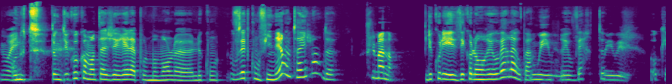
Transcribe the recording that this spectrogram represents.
Ouais. août. Donc du coup, comment t'as géré là pour le moment le, le con- Vous êtes confinés en Thaïlande? Plus maintenant. Du coup, les écoles ont réouvert là ou pas? Oui, oui, oui. Réouvertes? Oui, oui, oui. Ok.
